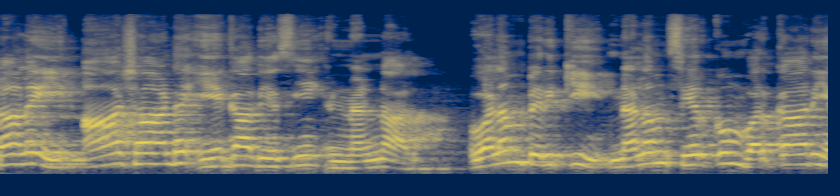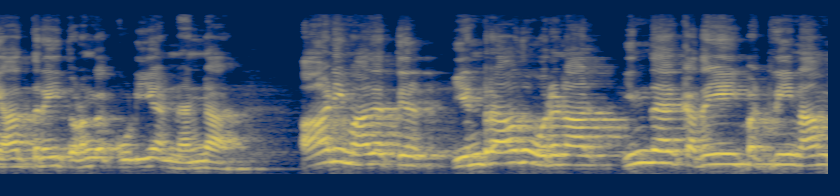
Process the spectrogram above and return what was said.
நாளை ஆஷாட ஏகாதேசி நன்னாள். வளம் பெருக்கி நலம் சேர்க்கும் வர்க்காரி யாத்திரை தொடங்கக்கூடிய நன்னாள். ஆடி மாதத்தில் என்றாவது ஒரு நாள் இந்த கதையை பற்றி நாம்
